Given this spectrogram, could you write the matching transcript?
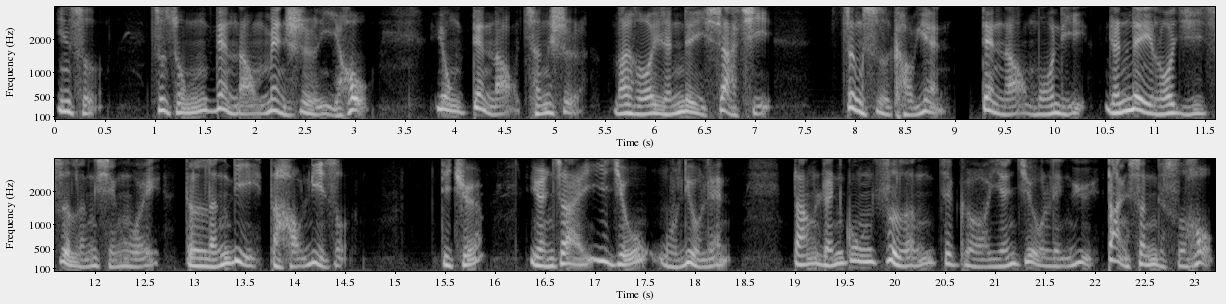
因此，自从电脑面世以后，用电脑程式来和人类下棋，正是考验电脑模拟人类逻辑智能行为的能力的好例子。的确，远在一九五六年，当人工智能这个研究领域诞生的时候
